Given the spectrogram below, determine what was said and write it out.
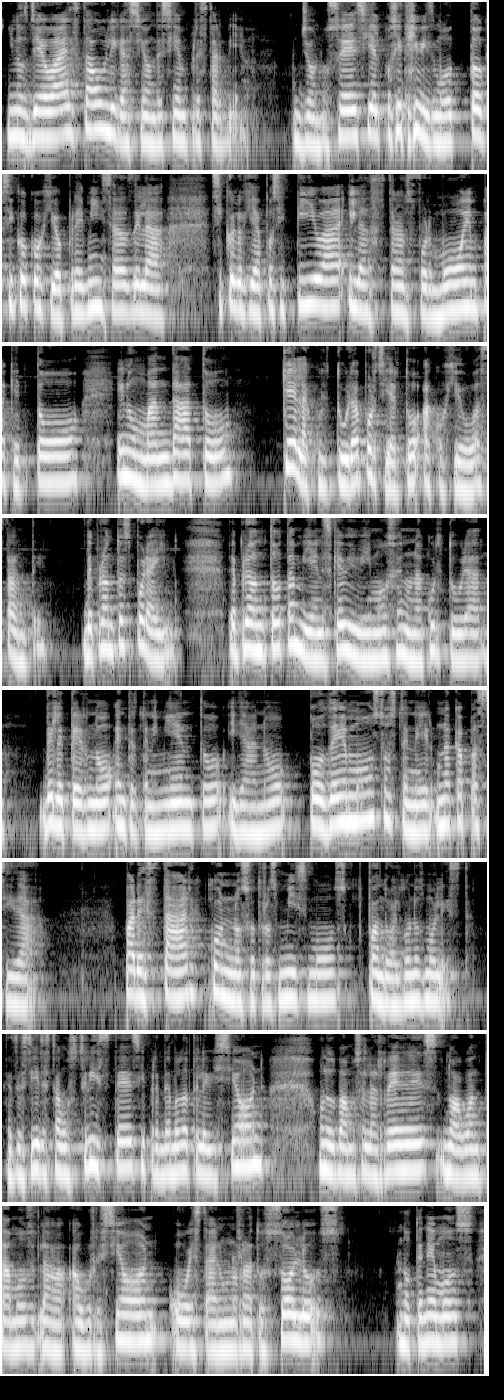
y nos lleva a esta obligación de siempre estar bien. Yo no sé si el positivismo tóxico cogió premisas de la psicología positiva y las transformó, empaquetó en un mandato que la cultura, por cierto, acogió bastante. De pronto es por ahí. De pronto también es que vivimos en una cultura del eterno entretenimiento y ya no podemos sostener una capacidad para estar con nosotros mismos cuando algo nos molesta. Es decir, estamos tristes y prendemos la televisión o nos vamos a las redes, no aguantamos la aburrición o estar unos ratos solos. No tenemos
